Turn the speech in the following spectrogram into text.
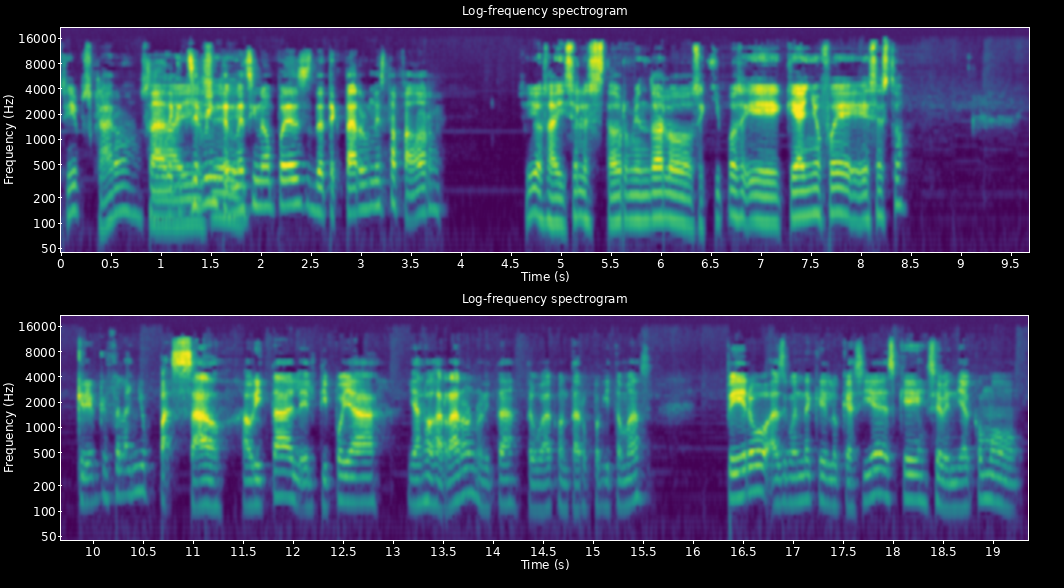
Sí, pues claro. O O sea, ¿de qué te sirve se- internet si no puedes detectar un estafador? Sí, o sea, ahí se les está durmiendo a los equipos. ¿Y qué año fue? ¿Es esto? Creo que fue el año pasado. Ahorita el, el tipo ya, ya lo agarraron. Ahorita te voy a contar un poquito más. Pero haz de cuenta que lo que hacía es que se vendía como.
